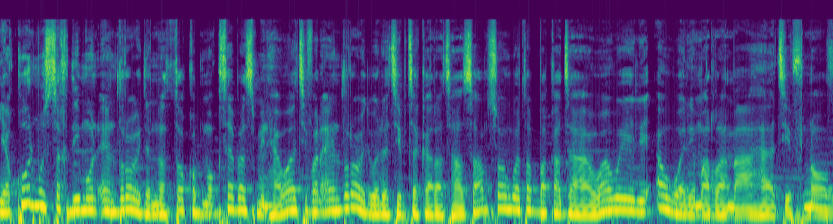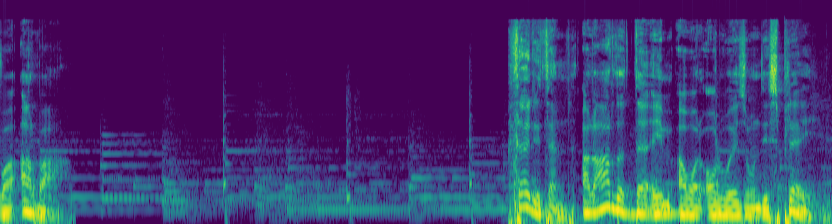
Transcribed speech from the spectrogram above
يقول مستخدمون أندرويد أن الثقب مقتبس من هواتف الأندرويد والتي ابتكرتها سامسونج وطبقتها هواوي لأول مرة مع هاتف نوفا 4 ثالثا العرض الدائم أو ال Always on Display.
